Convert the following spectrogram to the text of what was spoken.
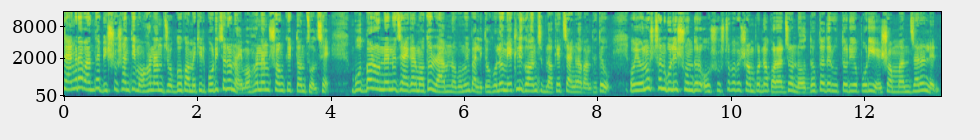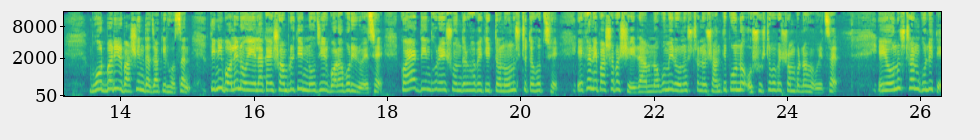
চ্যাংরাবান্ধা বিশ্বশান্তি মহানাম যজ্ঞ কমিটির পরিচালনায় মহানাম সংকীর্তন চলছে। বুধবার অন্যান্য জায়গার মতো রামনবমী পালিত হল মেখলিগঞ্জ ব্লকের চ্যাংরাবান্ধাতেও ওই অনুষ্ঠানগুলি সুন্দর ও সুষ্ঠুভাবে সম্পন্ন করার জন্য উদ্যোক্তাদের উত্তরীয় পরিয়ে সম্মান জানালেন ভোটবাড়ির বাসিন্দা জাকির হোসেন। তিনি বলেন, ওই এলাকায় সম্প্রীতির নজির বরাবরই রয়েছে। কয়েকদিন ধরে সুন্দরভাবে কীর্তন অনুষ্ঠিত হচ্ছে। এখানে পাশাপাশি রামনবমীর অনুষ্ঠানও শান্তিপূর্ণ ও সুষ্ঠুভাবে সম্পন্ন হয়েছে। এই অনুষ্ঠানগুলিতে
